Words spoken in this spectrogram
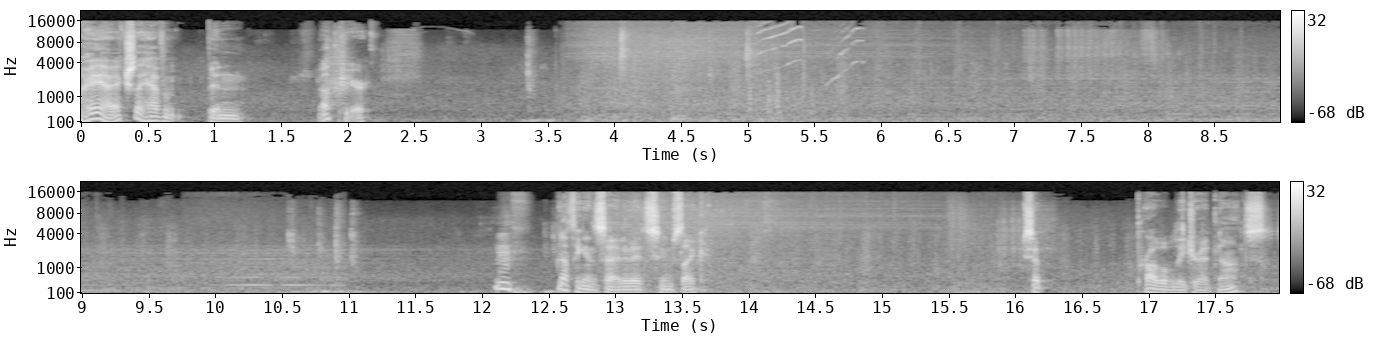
Oh hey, I actually haven't been up here. Hmm, nothing inside of it, seems like. Except probably dreadnoughts.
